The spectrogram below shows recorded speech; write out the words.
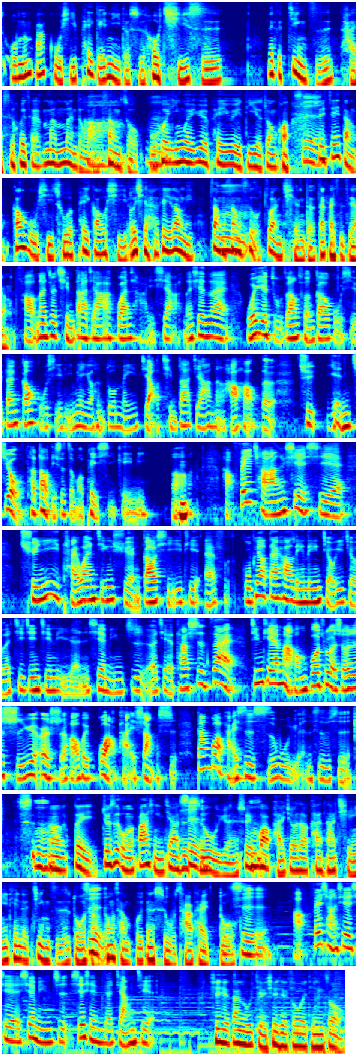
我们把股息配给你的时候，其实。那个净值还是会在慢慢的往上走，哦、不会因为越配越低的状况。是，所以这一档高股息除了配高息，而且还可以让你账上是有赚钱的，嗯、大概是这样。好，那就请大家观察一下。那现在我也主张存高股息，但高股息里面有很多美角，请大家呢好好的去研究它到底是怎么配息给你啊。嗯、好，非常谢谢。群益台湾精选高息 ETF 股票代号零零九一九的基金经理人谢明志，而且他是在今天嘛，我们播出的时候是十月二十号会挂牌上市，刚挂牌是十五元，是不是？是，嗯、呃，对，就是我们发行价是十五元，所以挂牌就是要看它前一天的净值是多少，是通常不会跟十五差太多。是，好，非常谢谢谢明志，谢谢你的讲解，谢谢丹如姐，谢谢各位听众。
